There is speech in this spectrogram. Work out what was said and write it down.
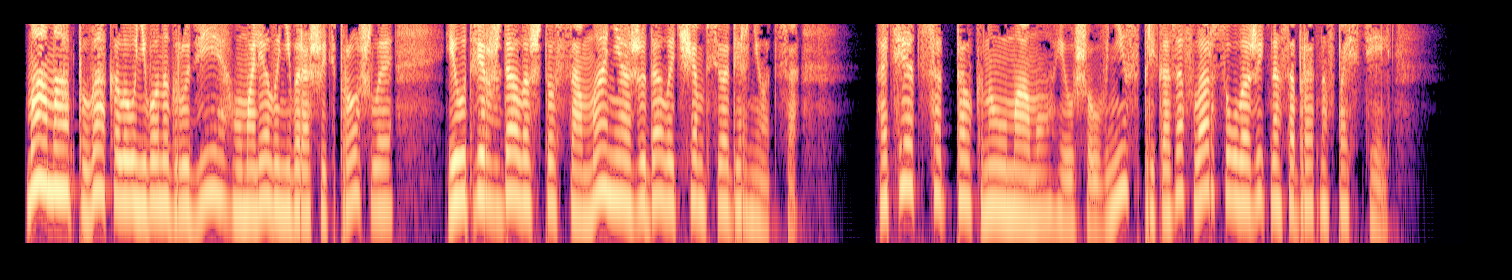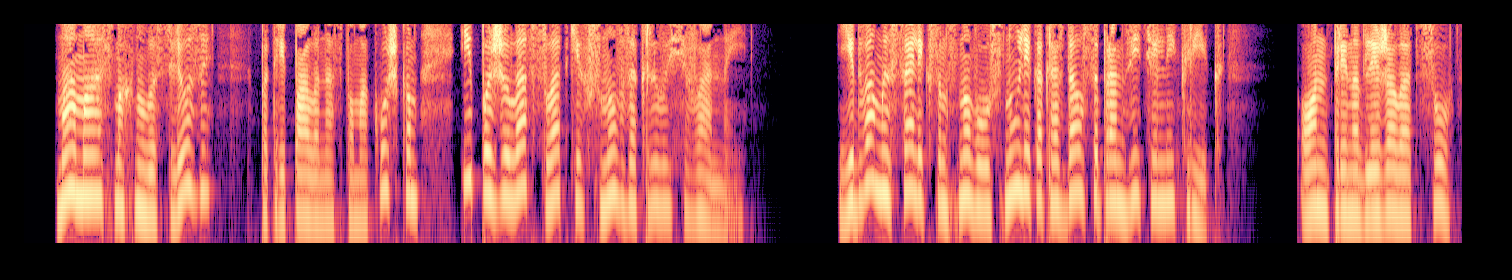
Мама плакала у него на груди, умоляла не ворошить прошлое и утверждала, что сама не ожидала, чем все обернется. Отец оттолкнул маму и ушел вниз, приказав Ларсу уложить нас обратно в постель. Мама смахнула слезы, потрепала нас по макушкам и, пожелав сладких снов, закрылась в ванной. Едва мы с Алексом снова уснули, как раздался пронзительный крик. Он принадлежал отцу —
